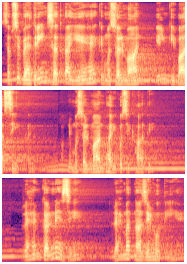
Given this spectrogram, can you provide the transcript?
سب سے بہترین صدقہ یہ ہے کہ مسلمان علم کی بات سیکھ کر اپنے مسلمان بھائی کو سکھا دے۔ رحم کرنے سے رحمت نازل ہوتی ہے۔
